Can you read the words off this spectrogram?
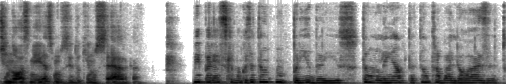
de nós mesmos e do que nos cerca. Me parece que é uma coisa tão comprida isso, tão lenta, tão trabalhosa. Tô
